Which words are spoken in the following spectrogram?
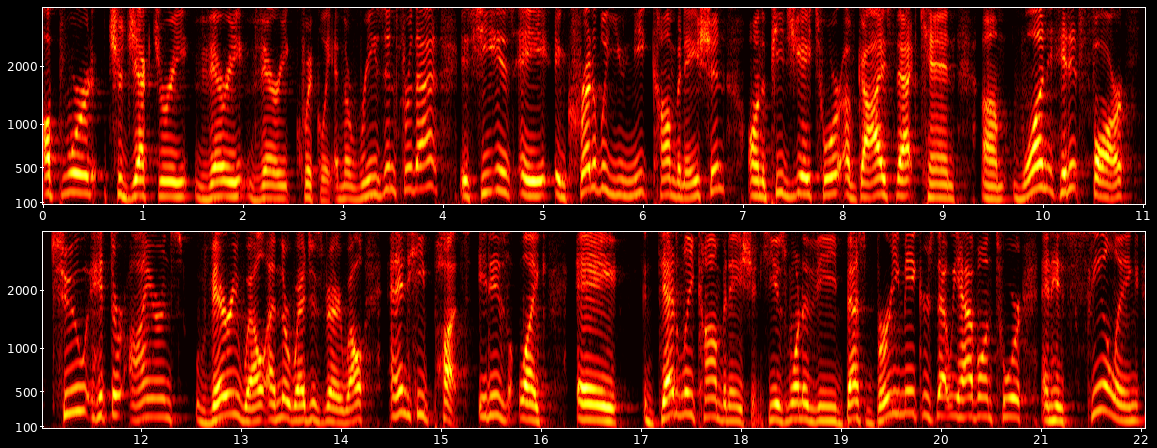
upward trajectory very, very quickly. And the reason for that is he is a incredibly unique combination on the PGA Tour of guys that can, um, one, hit it far, Two, hit their irons very well and their wedges very well, and he puts. It is like a deadly combination. He is one of the best birdie makers that we have on tour, and his ceiling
